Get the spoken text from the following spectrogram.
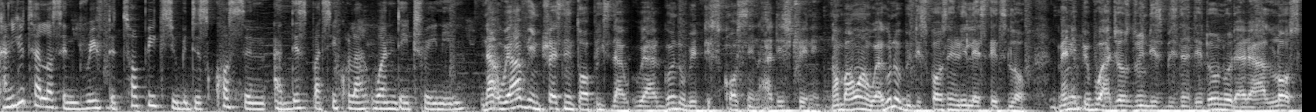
Can you tell us in brief the topics you'll be discussing at this particular one day training? now we have interesting topics that we are going to be discussing at this training. Number one we are going to be discussing real estate law. Many people are just doing this business. They don't know that there are laws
